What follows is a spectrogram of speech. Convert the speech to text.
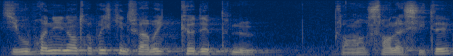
si vous prenez une entreprise qui ne fabrique que des pneus, sans, la citer,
